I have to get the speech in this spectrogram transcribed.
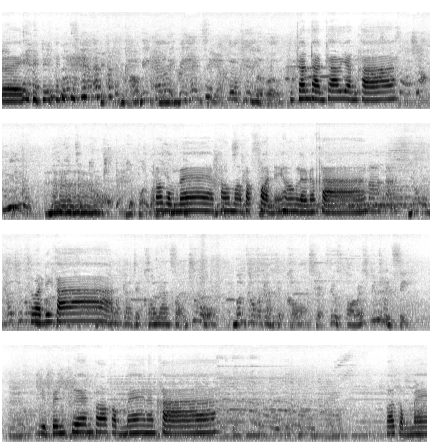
เลยปิดผมขาวง่ายๆไม่แห้งเสียโอเคเฮอร์เบิลทุกท่านทานข้าวยังคะ เมื่อเริ่มเจ็บคออย่าปล่อยไว้พ่อกับแม่เข้ามาพักผ่อนในห้องแล้วนะคะยาอมฆ่าเชื้อโรคสวัสดีค่ะบรรเทา อาการเจ็บคอนาน2ชั่วโมงบรรเทาอาการเจ็บคอ Strepsils Orange Vitamin C อยู่เป็นเพื่อนพ่อกับแม่นะคะ พ่อกับแม่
